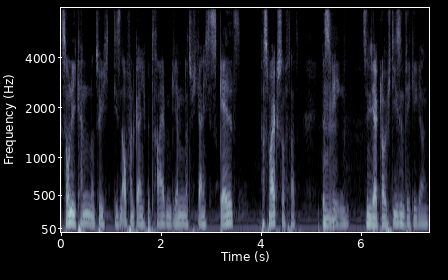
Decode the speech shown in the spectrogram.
Sony kann natürlich diesen Aufwand gar nicht betreiben, die haben natürlich gar nicht das Geld, was Microsoft hat. Deswegen mhm. sind die ja, glaube ich, diesen Weg gegangen.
